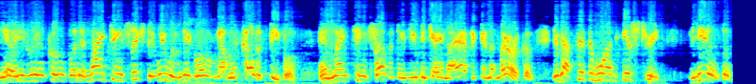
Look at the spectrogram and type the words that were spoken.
yeah, he's real cool. But in 1960, we was Negroes that was colored people. In 1970, you became an African American. You got 51 history years of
